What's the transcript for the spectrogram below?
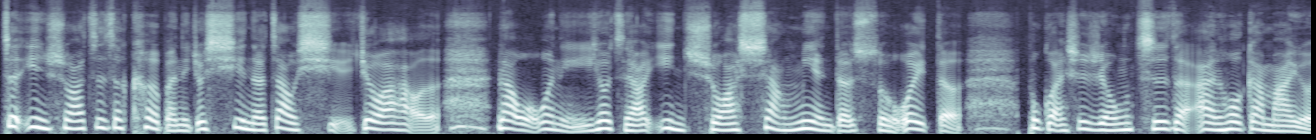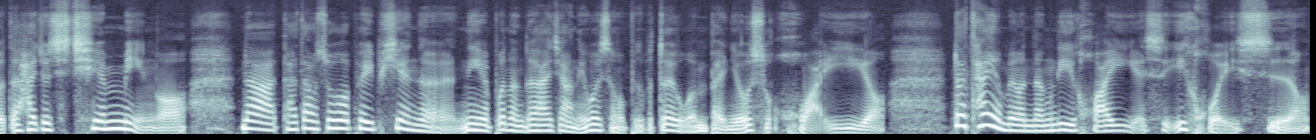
这印刷字这课本你就信了，照写就好了。那我问你，以后只要印刷上面的所谓的，不管是融资的案或干嘛有的，他就是签名哦。那他到时候被骗了，你也不能跟他讲，你为什么不对文本有所怀疑？怀疑哦，那他有没有能力怀疑也是一回事哦。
